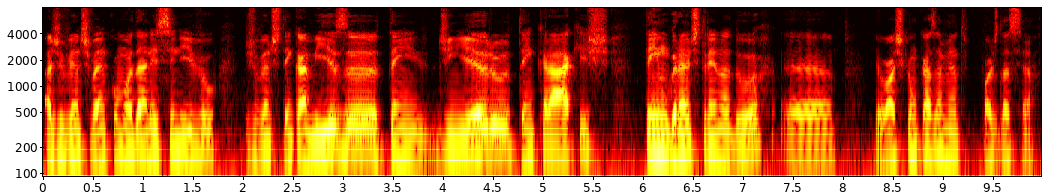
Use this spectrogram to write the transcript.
a Juventus vai incomodar nesse nível. A Juventus tem camisa, tem dinheiro, tem craques, tem um grande treinador. É, eu acho que é um casamento pode dar certo.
